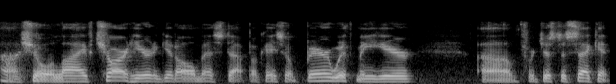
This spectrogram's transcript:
uh, show a live chart here to get all messed up. Okay, so bear with me here uh, for just a second.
